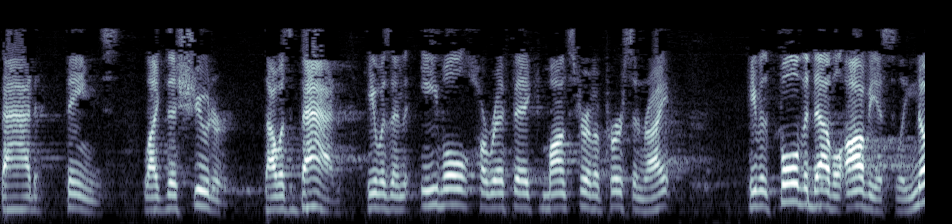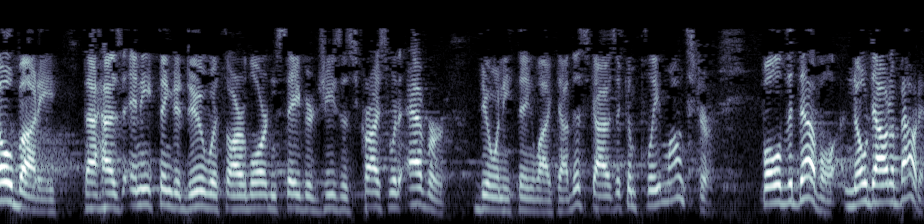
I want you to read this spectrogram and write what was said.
bad things. Like this shooter. That was bad. He was an evil, horrific monster of a person, right? He was full of the devil, obviously. Nobody that has anything to do with our Lord and Savior Jesus Christ would ever do anything like that. This guy was a complete monster full of the devil. No doubt about it.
